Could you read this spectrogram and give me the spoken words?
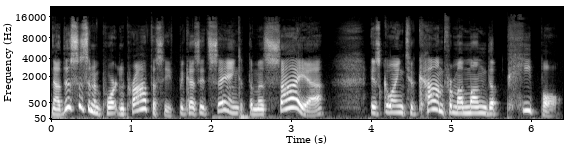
Now, this is an important prophecy because it's saying that the Messiah is going to come from among the people.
